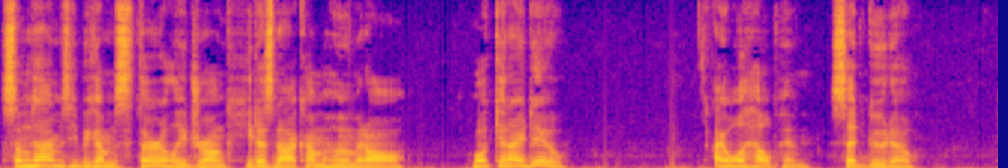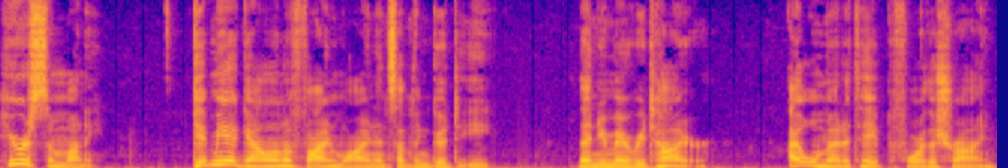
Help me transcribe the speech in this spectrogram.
Sometimes he becomes thoroughly drunk, he does not come home at all. What can I do? I will help him, said Gudo. Here is some money. Get me a gallon of fine wine and something good to eat. Then you may retire. I will meditate before the shrine.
